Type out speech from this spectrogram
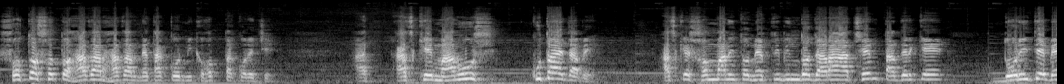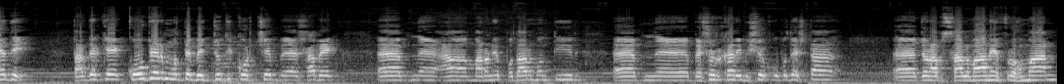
শত শত হাজার হাজার নেতাকর্মীকে হত্যা করেছে। আজ- আজকে মানুষ কোথায় যাবে? আজকে সম্মানিত নেতৃবৃন্দ যারা আছেন, তাদেরকে দড়িতে বেঁধে, তাদেরকে কোর্টের মধ্যে বেজ্জতি করছে সাবেক মাননীয় প্রধানমন্ত্রীর বেসরকারি বিষয়ক উপদেষ্টা জনাব সালমান এফ রহমান,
